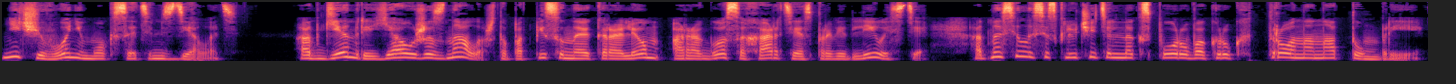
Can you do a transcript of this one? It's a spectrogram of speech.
ничего не мог с этим сделать. От Генри я уже знала, что подписанная королем Арагоса Хартия Справедливости относилась исключительно к спору вокруг трона на Тумбрии,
